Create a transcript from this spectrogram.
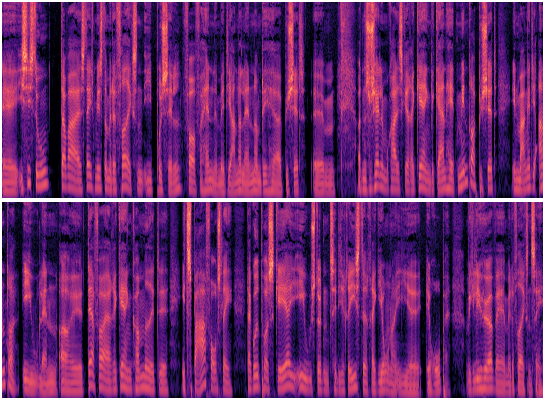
Øh, I sidste uge, der var statsminister Mette Frederiksen i Bruxelles for at forhandle med de andre lande om det her budget. Øhm, og den socialdemokratiske regering vil gerne have et mindre budget end mange af de andre EU-lande, og øh, derfor er regeringen kommet med et, øh, et spareforslag, der går ud på at skære i EU-støtten til de rigeste regioner i øh, Europa. Og vi kan lige høre, hvad Mette Frederiksen sagde.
